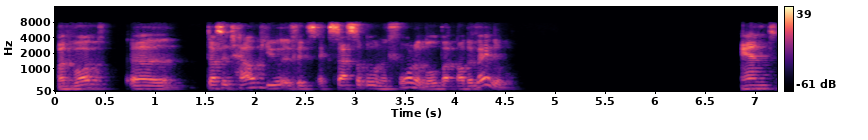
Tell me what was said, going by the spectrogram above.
But what uh, does it help you if it's accessible and affordable but not available? And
